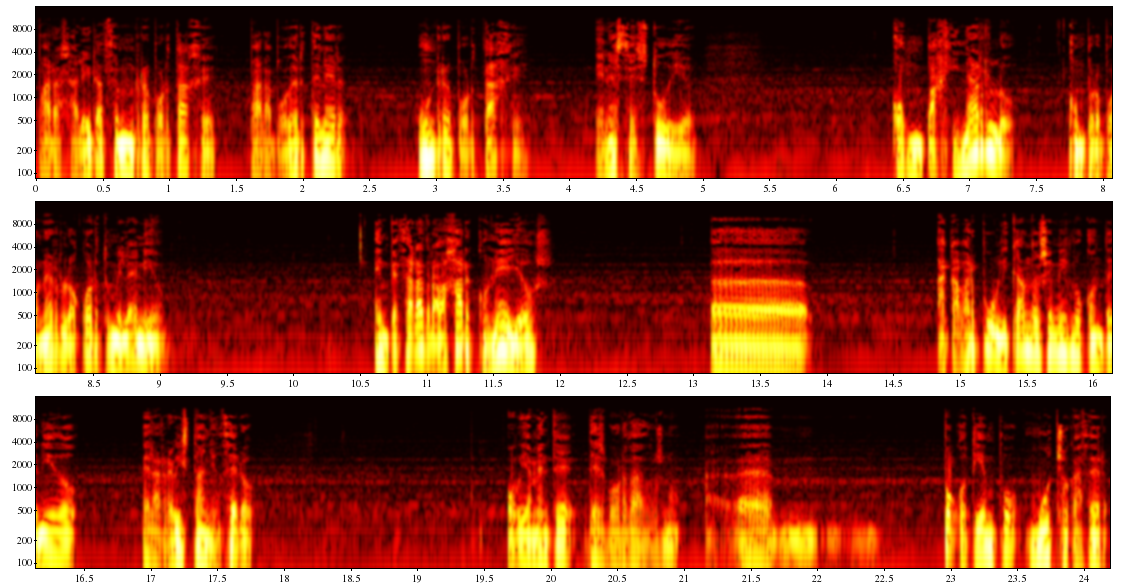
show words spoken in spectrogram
para salir a hacer un reportaje, para poder tener un reportaje en este estudio, compaginarlo con proponerlo a Cuarto Milenio, empezar a trabajar con ellos, eh, acabar publicando ese mismo contenido en la revista Año Cero, obviamente desbordados, ¿no? Eh, poco tiempo, mucho que hacer,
